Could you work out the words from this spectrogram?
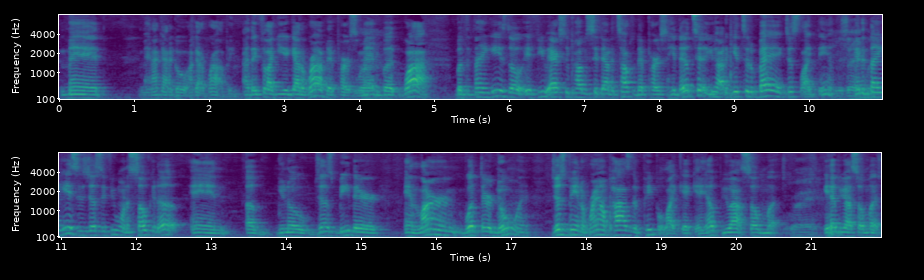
man, man, I gotta go. I gotta rob him. They feel like you gotta rob that person, man. But why? But the thing is, though, if you actually probably sit down and talk to that person, they'll tell you how to get to the bag just like them. Exactly. And the thing is, is just if you want to soak it up and uh, you know just be there and learn what they're doing. Just being around positive people like that can help you out so much. Right. Can help you out so much.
